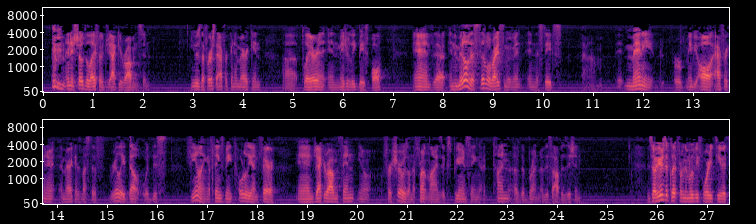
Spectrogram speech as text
and it showed the life of Jackie Robinson. He was the first African American uh, player in, in Major League Baseball. And uh, in the middle of the civil rights movement in the States, um, many, or maybe all African Americans must have really dealt with this feeling of things being totally unfair. And Jackie Robinson, you know, for sure was on the front lines experiencing a ton of the brunt of this opposition. And so here's a clip from the movie 42. It's,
